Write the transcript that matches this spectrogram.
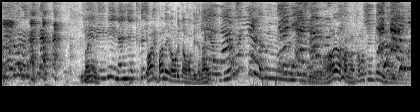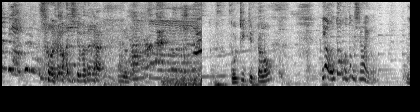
るがやねえねえねえ何やってるババネが折れたわけじゃない。やるねあやさんが楽しんでるんだよそれは自分が、うんこっちって言ったの？いや、音はほとんどしないよ。うん？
